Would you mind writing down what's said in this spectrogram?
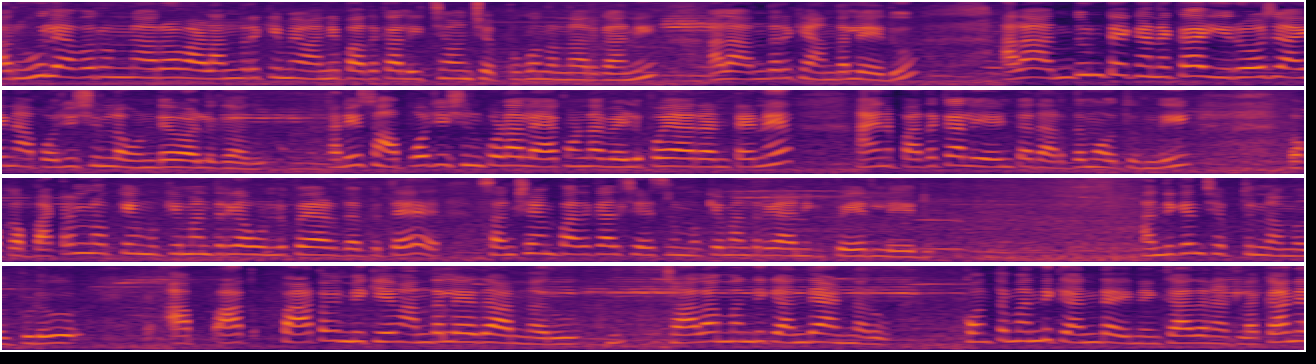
అర్హులు ఎవరున్నారో వాళ్ళందరికీ మేము అన్ని పథకాలు ఇచ్చామని చెప్పుకొని ఉన్నారు కానీ అలా అందరికీ అందలేదు. అలా అందుంటే కనుక ఈరోజు ఆయన ఆ పొజిషన్లో ఉండేవాళ్ళు కాదు. కనీసం అపోజిషన్ కూడా లేకుండా వెళ్ళిపోయారంటేనే ఆయన పథకాలు ఏంటో అది అర్థమవుతుంది. ఒక బటన్ నొక్కే ముఖ్యమంత్రిగా ఉండిపోయారు తప్పితే సంక్షేమ పథకాలు చేసిన ముఖ్యమంత్రిగా ఆయనకి పేరు లేదు. అందుకని చెప్తున్నాము ఇప్పుడు ఆ పాత పాతవి మీకేం అందలేదా అన్నారు. చాలామందికి అందే అంటున్నారు. కొంతమందికి అందాయి నేను కాదనట్లా. కానీ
